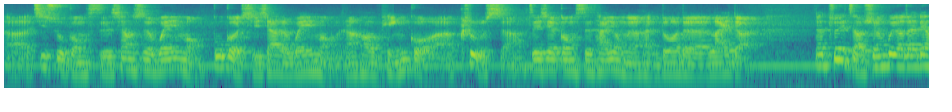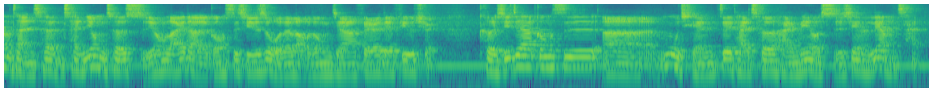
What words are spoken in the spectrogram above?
呃技术公司，像是 Waymo、Google 旗下的 Waymo，然后苹果啊、Cruise 啊这些公司，它用了很多的 LiDAR。那最早宣布要在量产车乘用车使用 LiDAR 的公司，其实是我的老东家 Faraday Future。可惜这家公司呃，目前这台车还没有实现量产。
